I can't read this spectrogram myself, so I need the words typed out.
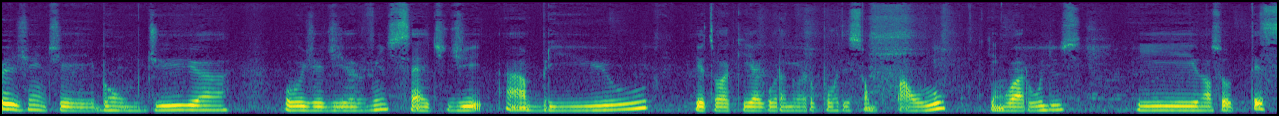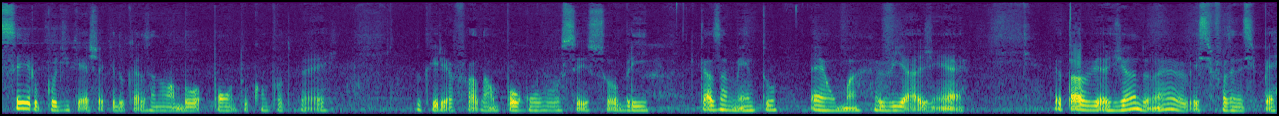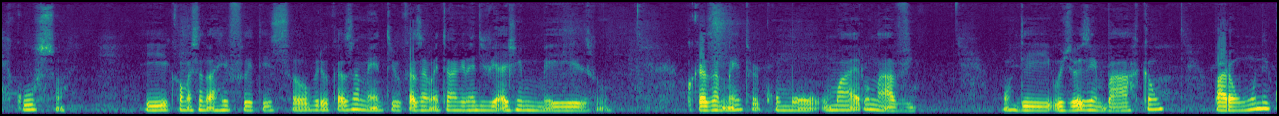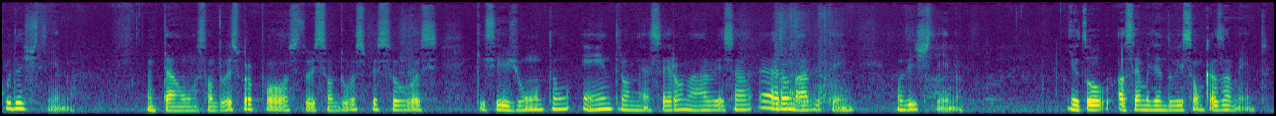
Oi, gente, bom dia. Hoje é dia 27 de abril. Eu estou aqui agora no aeroporto de São Paulo, aqui em Guarulhos. E o nosso terceiro podcast aqui do casanoaboa.com.br. Eu queria falar um pouco com vocês sobre casamento é uma viagem. É. Eu estava viajando, né, fazendo esse percurso e começando a refletir sobre o casamento. E o casamento é uma grande viagem mesmo. O casamento é como uma aeronave, onde os dois embarcam para um único destino. Então, são dois propósitos, são duas pessoas que se juntam, entram nessa aeronave, essa aeronave tem um destino. Eu estou assemelhando isso a um casamento.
